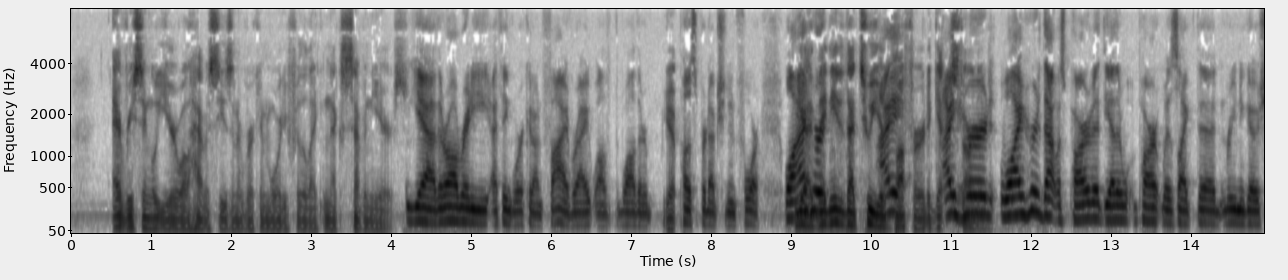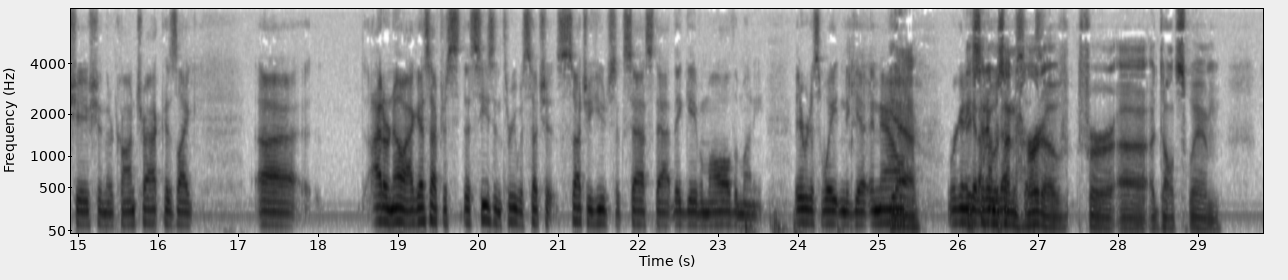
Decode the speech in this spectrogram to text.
every single year we'll have a season of Rick and Morty for the like next seven years. yeah, they're already I think working on five right while while they're Yep. post production in four. Well, I heard they needed that two year buffer to get. I started. heard. Well, I heard that was part of it. The other part was like the renegotiation their contract because, like, uh, I don't know. I guess after the season three was such a such a huge success that they gave them all the money. They were just waiting to get, and now Yeah. we're going to get. They said it was episodes. unheard of for uh, Adult Swim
